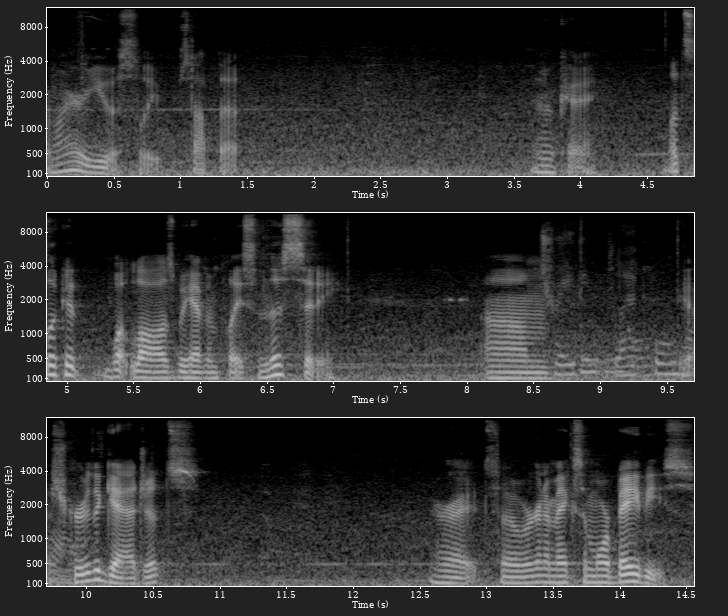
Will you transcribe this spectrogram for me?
why are you asleep? Stop that. Okay. Let's look at what laws we have in place in this city. Um, yeah, screw the gadgets. Alright, so we're gonna make some more babies.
